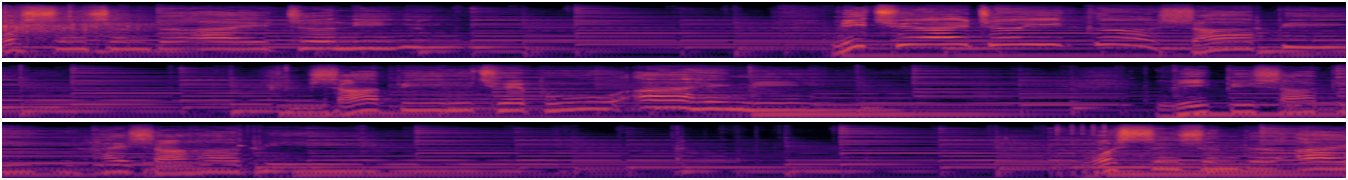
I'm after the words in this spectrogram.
我深深的爱着你，你却爱着一个傻逼，傻逼却不爱你，你比傻逼还傻逼。我深深的爱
